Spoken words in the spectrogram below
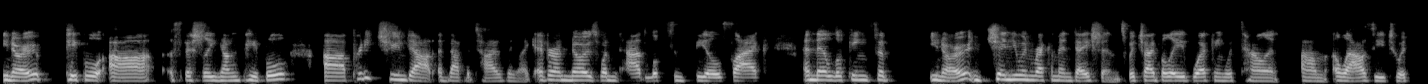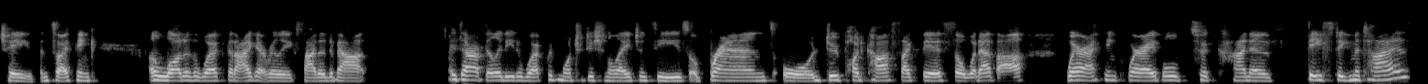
You know, people are, especially young people, are pretty tuned out of advertising. Like everyone knows what an ad looks and feels like, and they're looking for, you know, genuine recommendations, which I believe working with talent um, allows you to achieve. And so I think a lot of the work that I get really excited about is our ability to work with more traditional agencies or brands or do podcasts like this or whatever, where I think we're able to kind of destigmatize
